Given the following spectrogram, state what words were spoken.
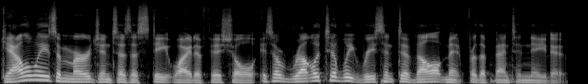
Galloway's emergence as a statewide official is a relatively recent development for the Fenton native.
